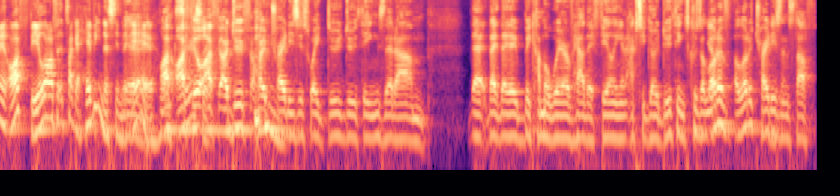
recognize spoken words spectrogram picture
Man, I feel it. It's like a heaviness in the air. Like, I, I feel I, seriously. f- I do hope tradies this week do do things that um that they, they become aware of how they're feeling and actually go do things because a lot of a lot of tradies and stuff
